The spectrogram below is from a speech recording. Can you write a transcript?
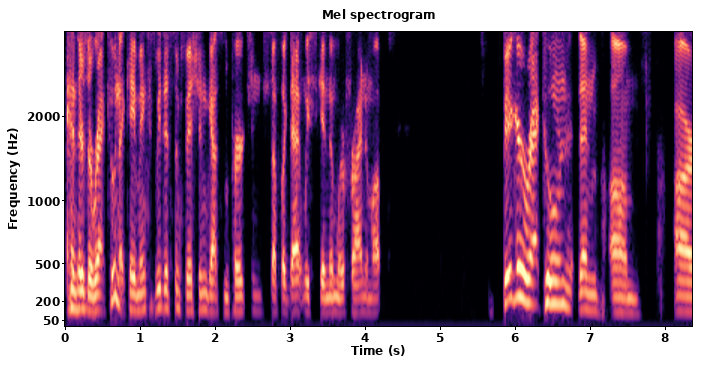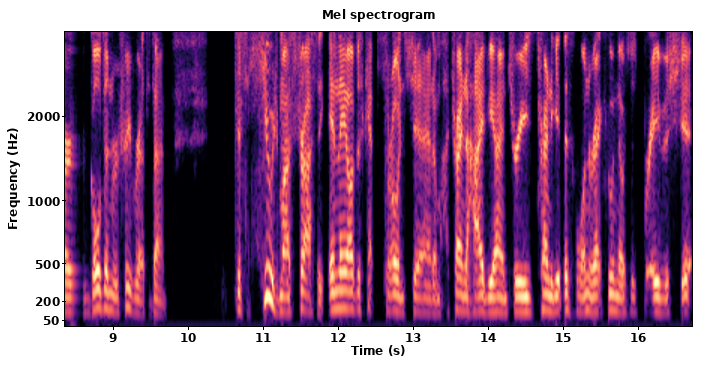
and there's a raccoon that came in because we did some fishing, got some perch and stuff like that, and we skinned them. We are frying them up. Bigger raccoon than um, our golden retriever at the time. Just a huge monstrosity. And they all just kept throwing shit at him, trying to hide behind trees, trying to get this one raccoon that was just brave as shit.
